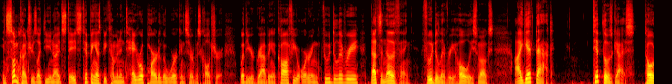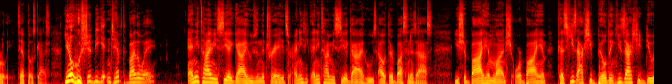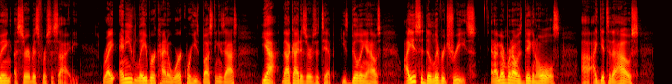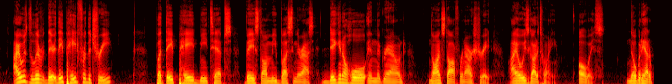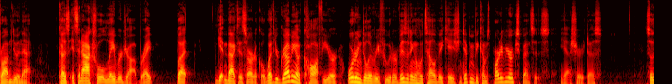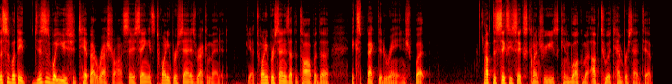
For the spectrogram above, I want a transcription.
In some countries, like the United States, tipping has become an integral part of the work and service culture. Whether you're grabbing a coffee or ordering food delivery, that's another thing. Food delivery, holy smokes. I get that. Tip those guys. Totally. Tip those guys. You know who should be getting tipped, by the way? Anytime you see a guy who's in the trades or any anytime you see a guy who's out there busting his ass, you should buy him lunch or buy him cuz he's actually building, he's actually doing a service for society. Right? Any labor kind of work where he's busting his ass, yeah, that guy deserves a tip. He's building a house. I used to deliver trees. And I remember when I was digging holes, uh, I get to the house, I was delivered they they paid for the tree, but they paid me tips based on me busting their ass, digging a hole in the ground nonstop for an hour straight. I always got a 20. Always. Nobody had a problem doing that because it's an actual labor job, right? But getting back to this article, whether you're grabbing a coffee or ordering delivery food or visiting a hotel vacation, tipping becomes part of your expenses. Yeah, sure it does. So this is what they this is what you should tip at restaurants. They're saying it's 20% is recommended. Yeah, 20% is at the top of the expected range, but up to 66 countries can welcome up to a 10% tip.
